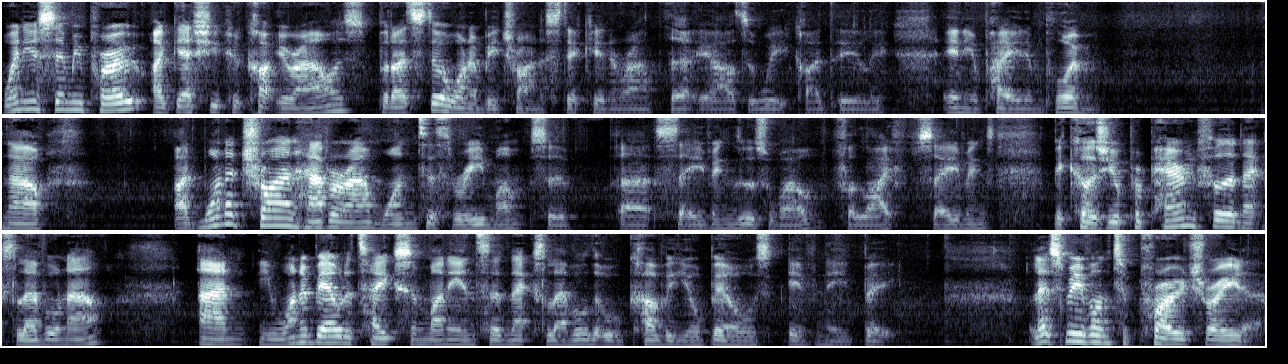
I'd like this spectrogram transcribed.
when you're semi pro, I guess you could cut your hours, but I'd still want to be trying to stick in around 30 hours a week, ideally, in your paid employment. Now, I'd want to try and have around one to three months of uh, savings as well for life savings because you're preparing for the next level now and you want to be able to take some money into the next level that will cover your bills if need be. Let's move on to Pro Trader.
